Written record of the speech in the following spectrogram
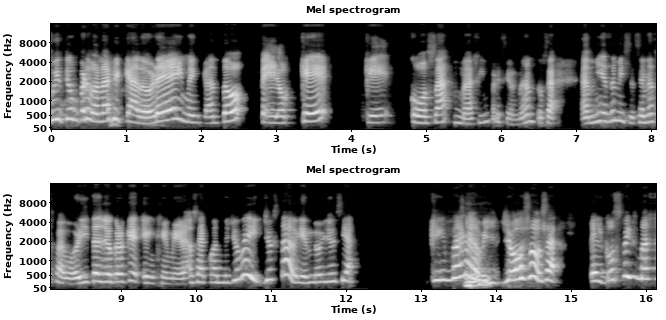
fuiste un personaje que adoré y me encantó, pero qué, qué cosa más impresionante. O sea, a mí es de mis escenas favoritas. Yo creo que en general, o sea, cuando yo veía, yo estaba viendo, yo decía, qué maravilloso. O sea, el Ghostface más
